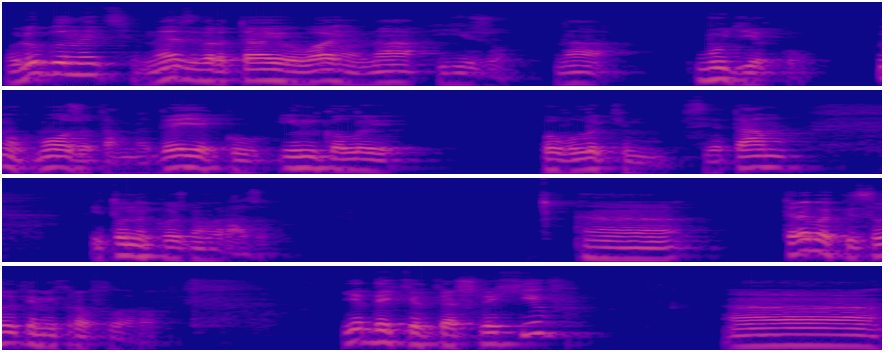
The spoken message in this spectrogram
Улюбленець не звертає уваги на їжу, на будь-яку. Ну, може там на деяку, інколи по великим святам, і то не кожного разу. Е, треба підсилити мікрофлору. Є декілька шляхів. Е,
